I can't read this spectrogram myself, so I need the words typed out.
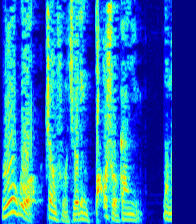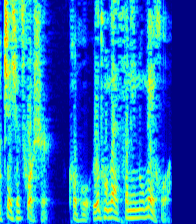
如果政府决定保守干预，那么这些措施（括弧如同在森林中灭火）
